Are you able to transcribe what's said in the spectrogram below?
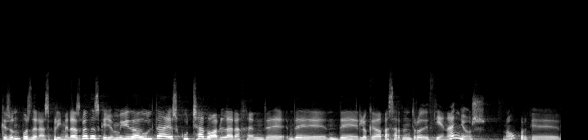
que son pues, de las primeras veces que yo en mi vida adulta he escuchado hablar a gente de, lo que va a pasar dentro de 100 años, ¿no? porque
